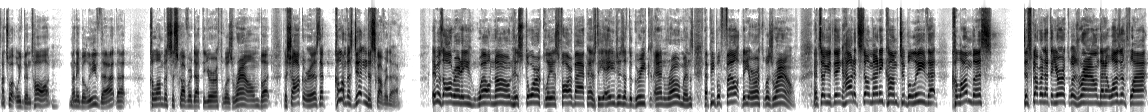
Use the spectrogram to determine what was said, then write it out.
That's what we've been taught. Many believe that, that Columbus discovered that the earth was round, but the shocker is that Columbus didn't discover that. It was already well known historically, as far back as the ages of the Greeks and Romans, that people felt the earth was round. And so you think, how did so many come to believe that Columbus discovered that the earth was round, that it wasn't flat,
